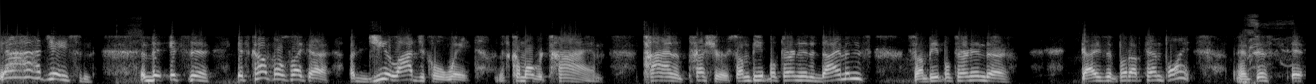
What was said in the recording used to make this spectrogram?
yeah, Jason. It's the it's almost like a, a geological weight that's come over time, time and pressure. Some people turn into diamonds. Some people turn into guys that put up ten points. It's just it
